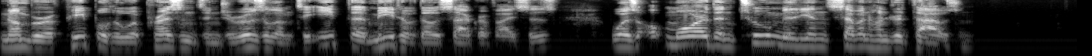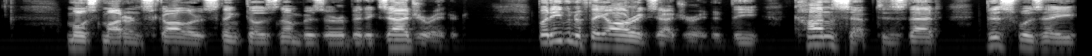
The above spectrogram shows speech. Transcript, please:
number of people who were present in Jerusalem to eat the meat of those sacrifices was more than 2,700,000. Most modern scholars think those numbers are a bit exaggerated. But even if they are exaggerated, the concept is that this was a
